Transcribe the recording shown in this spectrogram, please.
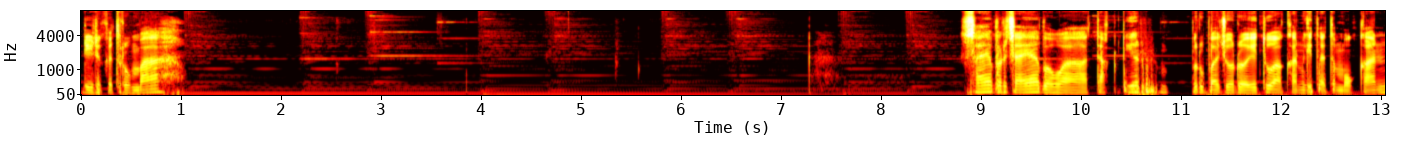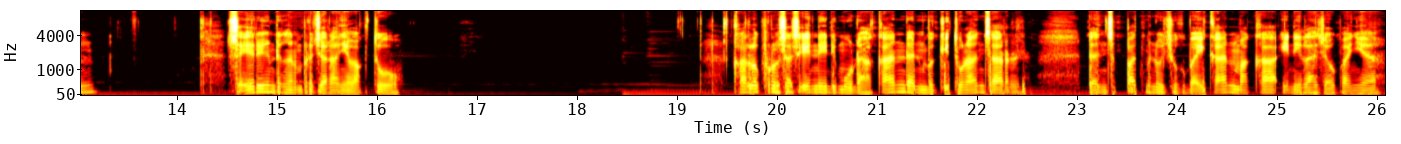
di dekat rumah, Saya percaya bahwa takdir berupa jodoh itu akan kita temukan seiring dengan berjalannya waktu. Kalau proses ini dimudahkan dan begitu lancar dan cepat menuju kebaikan, maka inilah jawabannya.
